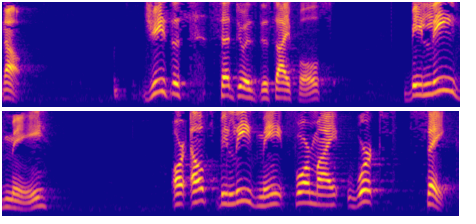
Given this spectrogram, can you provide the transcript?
Now, Jesus said to his disciples, Believe me, or else believe me for my work's sake.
